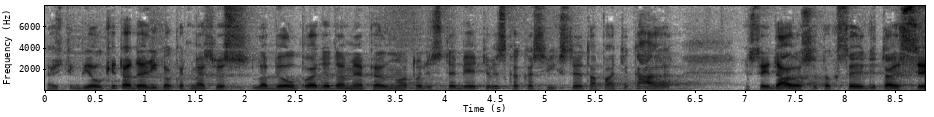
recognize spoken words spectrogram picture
Aš tik bijau kito dalyko, kad mes vis labiau pradedame per nuotolį stebėti viską, kas vyksta ir tą patį karą. Jisai darosi toksai tarsi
